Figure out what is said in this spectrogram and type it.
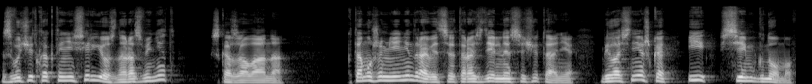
звучит как-то несерьезно, разве нет?» – сказала она. «К тому же мне не нравится это раздельное сочетание – Белоснежка и семь гномов.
